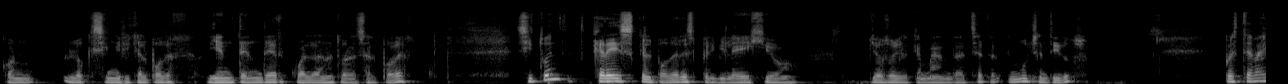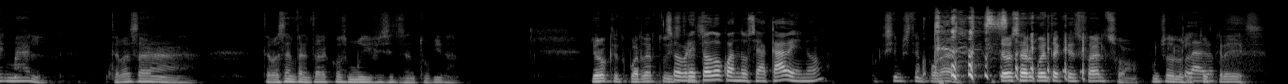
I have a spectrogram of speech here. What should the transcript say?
con lo que significa el poder y entender cuál es la naturaleza del poder. Si tú crees que el poder es privilegio, yo soy el que manda, etcétera, en muchos sentidos, pues te va a ir mal. Te vas a, te vas a enfrentar a cosas muy difíciles en tu vida. Yo creo que guardar tu Sobre distancia. todo cuando se acabe, ¿no? Porque siempre es temporal. Te vas a dar cuenta que es falso, mucho de lo que tú crees.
